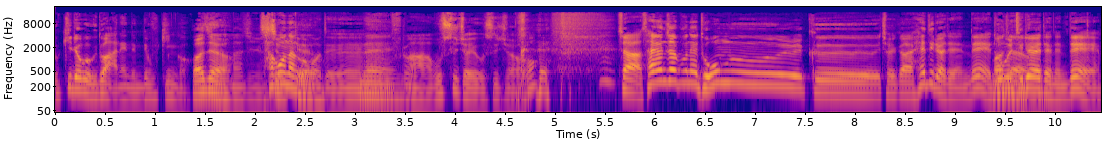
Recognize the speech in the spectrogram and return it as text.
웃기려고 의도 안 했는데 웃긴 거. 맞아요. 맞아요. 타고난 웃겨요. 거거든. 네. 아, 우수저예요, 우수저. 자, 사연자분의 도움을 그 저희가 해 드려야 되는데 도움을 맞아요. 드려야 되는데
